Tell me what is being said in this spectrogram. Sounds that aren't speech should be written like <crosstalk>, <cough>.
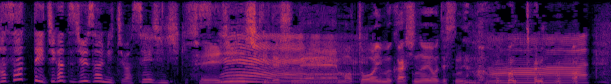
あさって1月13日は成人式ですね。成人式ですね。もう遠い昔のようですね。もう本当に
